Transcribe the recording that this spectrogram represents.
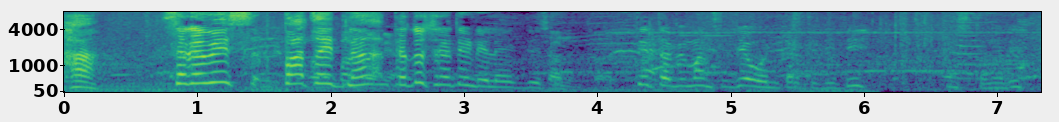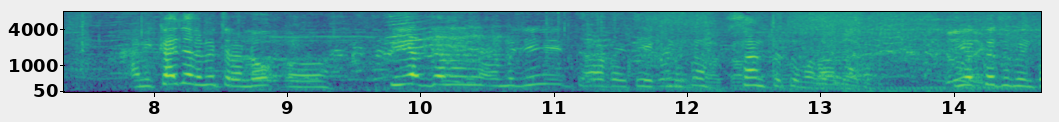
हा. सगळं वीस पाच आहेत ना त्या दुसऱ्या दिंडीला एक दिवस तिथं बी माणसं जेवण करते ती मस्त मध्ये आणि काय झालं मित्रांनो अं, ती एक जण म्हणजे आता इथे एक मिनिट सांगतो तुम्हाला. एकच मिनिट.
